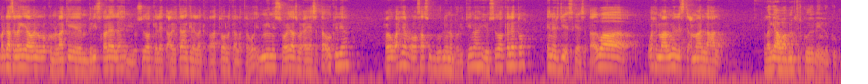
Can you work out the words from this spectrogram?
Markaas laga yaabo in lala kulmo laakiin bariis qaleel ah iyo sidoo kaleeto cabitaan kale laga qaato lakala tago it hooyadaas waxay haysataa oo keliya xoog wax yar oo saas u buurnina brotiin ah iyo sidoo kaleeto energy iska haysataa. Waa wax maalmo la isticmaali lahaa la laga yaabaaba naftirkoodaba in la gobo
